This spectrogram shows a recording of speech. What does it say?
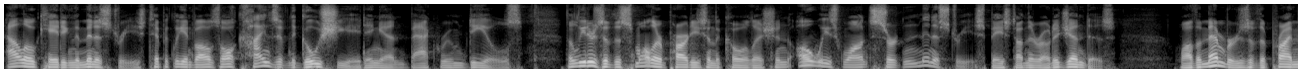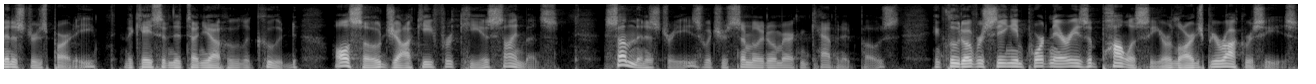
allocating the ministries typically involves all kinds of negotiating and backroom deals. The leaders of the smaller parties in the coalition always want certain ministries based on their own agendas, while the members of the Prime Minister's party, in the case of Netanyahu Likud, also jockey for key assignments. Some ministries, which are similar to American cabinet posts, include overseeing important areas of policy or large bureaucracies.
